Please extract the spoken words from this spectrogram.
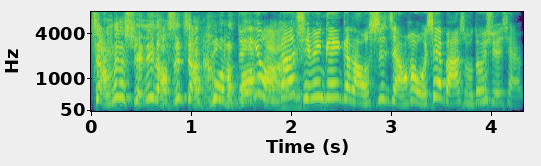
讲那个雪莉老师讲过的话。对，因为我们刚刚前面跟一个老师讲话，我现在把什么东西学起来。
